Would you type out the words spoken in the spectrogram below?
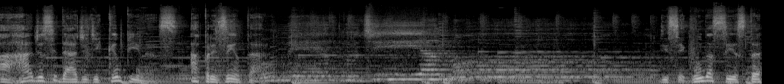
A Rádio Cidade de Campinas apresenta Momento de amor. De segunda a sexta,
